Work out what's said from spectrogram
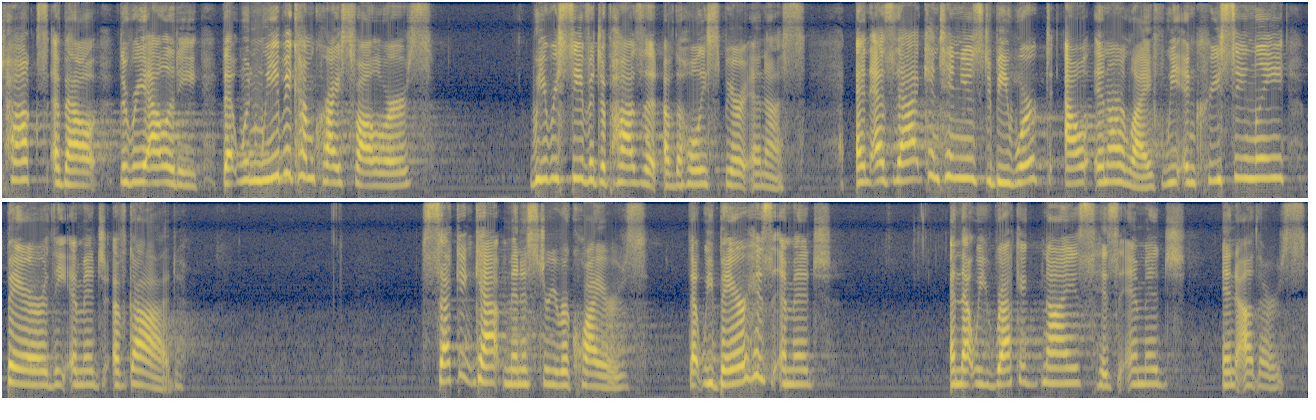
talks about the reality that when we become Christ followers, we receive a deposit of the Holy Spirit in us. And as that continues to be worked out in our life, we increasingly bear the image of God. Second gap ministry requires that we bear his image and that we recognize his image in others.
